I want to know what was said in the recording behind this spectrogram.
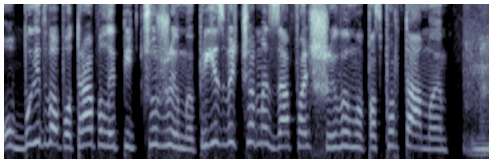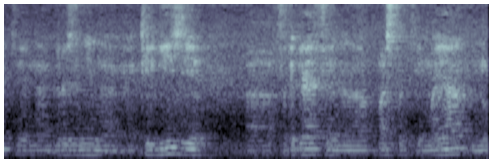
обидва потрапили під чужими прізвищами за фальшивими паспортами. Документы на гражданина Киргизии, а, фотография на паспорте моя, но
